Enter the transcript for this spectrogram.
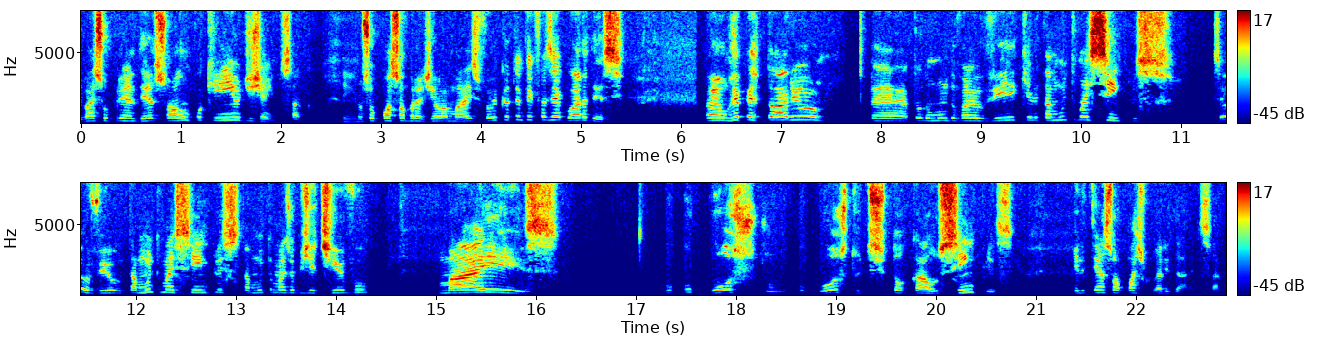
que vai surpreender só um pouquinho de gente, sabe? Sim. Então, eu posso abrangê-la mais, foi o que eu tentei fazer agora desse. É um repertório, é, todo mundo vai ouvir, que ele está muito mais simples. Você ouviu? Está muito mais simples, está muito mais objetivo, mas o, o, gosto, o gosto de se tocar o simples, ele tem a sua particularidade, sabe?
